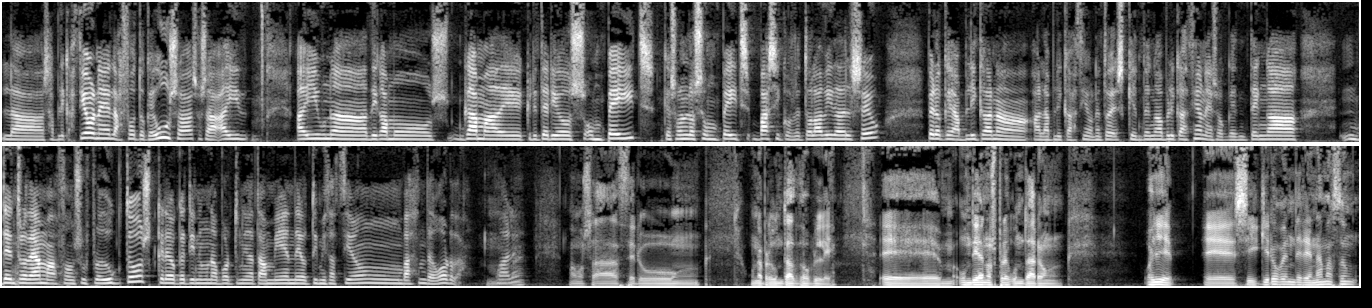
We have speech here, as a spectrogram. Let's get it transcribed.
las aplicaciones, la foto que usas, o sea, hay, hay una, digamos, gama de criterios on-page, que son los on-page básicos de toda la vida del SEO, pero que aplican a, a la aplicación. Entonces, quien tenga aplicaciones o quien tenga dentro de Amazon sus productos, creo que tiene una oportunidad también de optimización bastante gorda, ¿vale? Vale. Vamos a hacer un- una pregunta doble. Eh, un día nos preguntaron, oye, eh, si quiero vender en Amazon,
